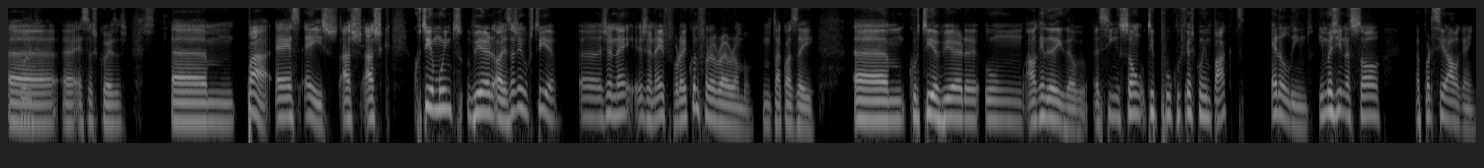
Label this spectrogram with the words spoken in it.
uh, uh, essas coisas. Um, pá, é, é isso. Acho, acho que curtia muito ver. Olha, sabes que eu curtia? Uh, janeiro, janeiro, fevereiro, quando for a Royal Rumble, não está quase aí. Um, curtia ver um, alguém da IW assim, só tipo o que fez com o Impact era lindo. Imagina só aparecer alguém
